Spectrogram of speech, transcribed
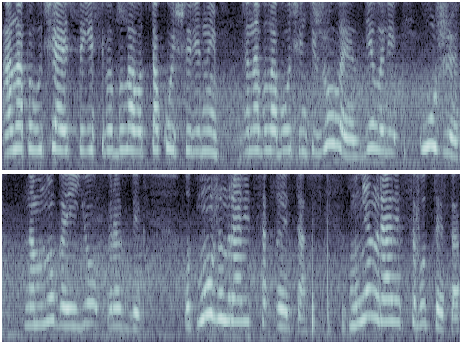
она получается, если бы была вот такой ширины, она была бы очень тяжелая, сделали уже намного ее разбег. Вот мужу нравится это, мне нравится вот это.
